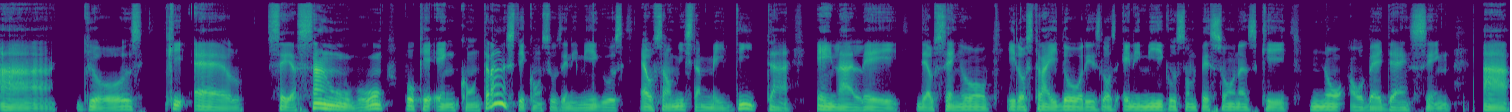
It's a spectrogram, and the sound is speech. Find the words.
a Deus que ele seja salvo, porque em contraste com seus inimigos, o salmista medita em la lei do Senhor e os traidores, os inimigos, são pessoas que não obedecem a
